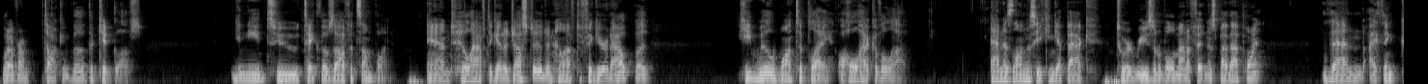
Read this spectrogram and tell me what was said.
whatever I'm talking, the, the kid gloves. you need to take those off at some point. And he'll have to get adjusted and he'll have to figure it out, but he will want to play a whole heck of a lot. And as long as he can get back to a reasonable amount of fitness by that point, then I think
